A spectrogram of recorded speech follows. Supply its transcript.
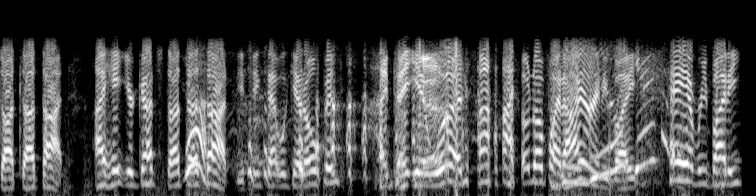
Dot dot dot. I hate your guts. Dot dot Yeah. dot. You think that would get opened? I bet you it would. I don't know if I'd hire You anybody. get Hey everybody,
